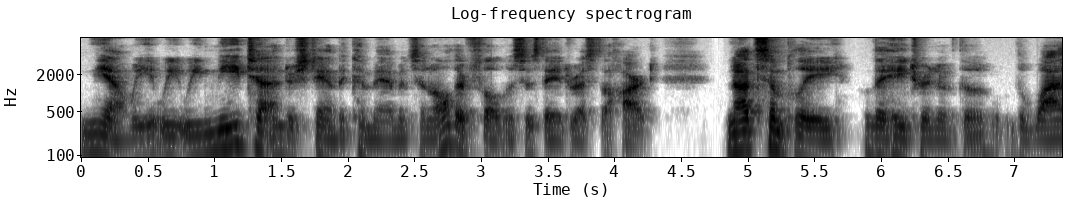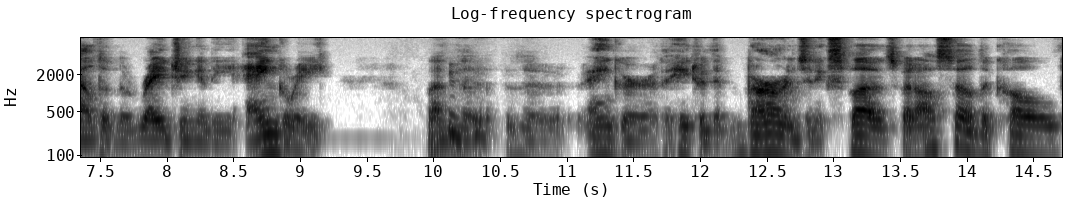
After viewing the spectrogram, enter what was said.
yeah, we, we, we need to understand the commandments in all their fullness as they address the heart, not simply the hatred of the, the wild and the raging and the angry, uh, Mhm. the, the anger, the hatred that burns and explodes, but also the cold,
